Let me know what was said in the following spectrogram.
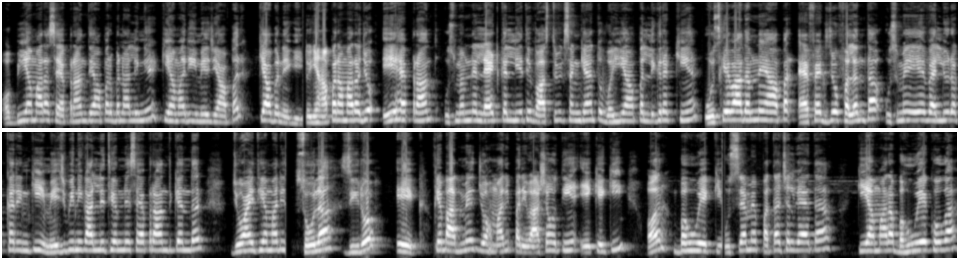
और बी हमारा सह प्रांत यहाँ पर बना लेंगे कि हमारी इमेज यहाँ पर क्या बनेगी। तो यहाँ पर हमारा जो ए है प्रांत, उसमें हमने लेट कर लिए थे वास्तविक संख्याएँ तो वही यहाँ पर लिख रखी हैं। उसके बाद हमने यहाँ पर एफ़ एक्स जो फलन था, उसमें ए वैल्यू रखकर इनकी इमेज भी निकाल ली थी हमने सह प्रांत के अंदर, जो आई थी हमारी सोलह, ज़ीरो, एक। के बाद में जो हमारी परिभाषा होती है, एक एक की और बहु, एक की, उससे हमें पता चल गया था कि हमारा बहु, एक होगा।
